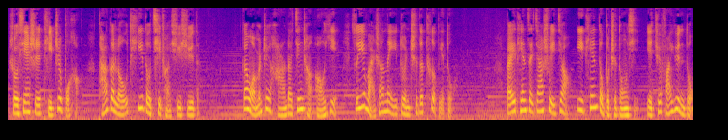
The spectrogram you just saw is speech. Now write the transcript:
首先是体质不好。爬个楼梯都气喘吁吁的，干我们这行的经常熬夜，所以晚上那一顿吃的特别多。白天在家睡觉，一天都不吃东西，也缺乏运动，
